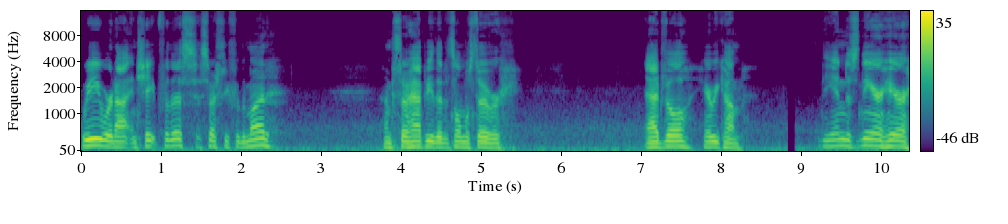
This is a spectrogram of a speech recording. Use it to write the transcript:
We were not in shape for this, especially for the mud. I'm so happy that it's almost over. Advil, here we come. The end is near here.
